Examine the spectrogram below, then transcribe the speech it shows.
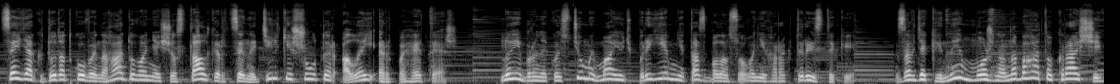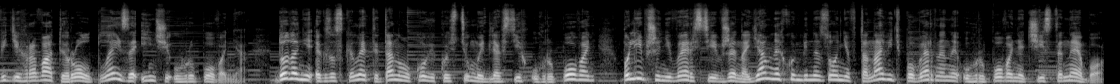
Це як додаткове нагадування, що сталкер це не тільки шутер, але й РПГ теж. Нові бронекостюми мають приємні та збалансовані характеристики. Завдяки ним можна набагато краще відігравати ролплей за інші угруповання. Додані екзоскелети та наукові костюми для всіх угруповань, поліпшені версії вже наявних комбінезонів та навіть повернене угруповання чисте небо,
